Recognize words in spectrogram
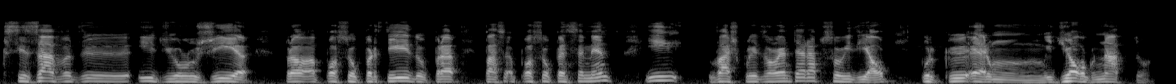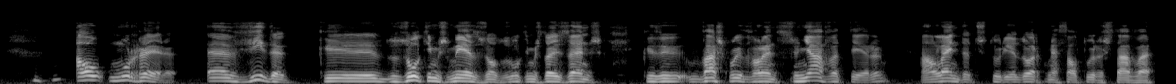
precisava de ideologia para, para o seu partido, para, para, para o seu pensamento, e Vasco Lido Valente era a pessoa ideal, porque era um ideólogo nato. Uhum. Ao morrer, a vida que dos últimos meses ou dos últimos dois anos que Vasco Lido Valente sonhava ter, além da de historiador, que nessa altura estava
